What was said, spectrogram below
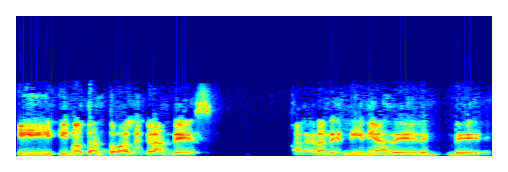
y, y, no tanto a las grandes, a las grandes líneas de, de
